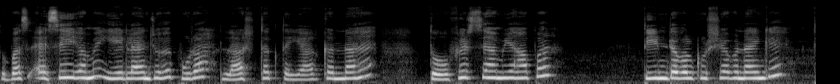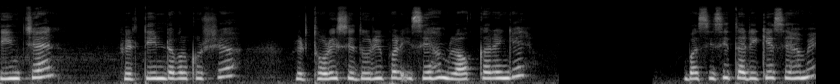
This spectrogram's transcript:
तो बस ऐसे ही हमें ये लाइन जो है पूरा लास्ट तक तैयार करना है। तो फिर से हम यहाँ पर तीन डबल क्रोशिया बनाएँगे, तीन चैन फिर तीन डबल क्रोशिया फिर थोड़ी सी दूरी पर इसे हम लॉक करेंगे। बस इसी तरीके से हमें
